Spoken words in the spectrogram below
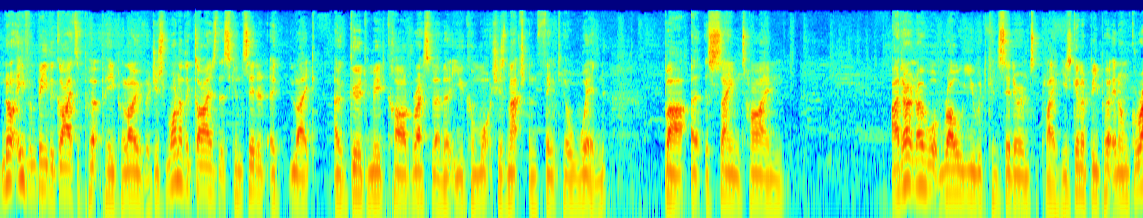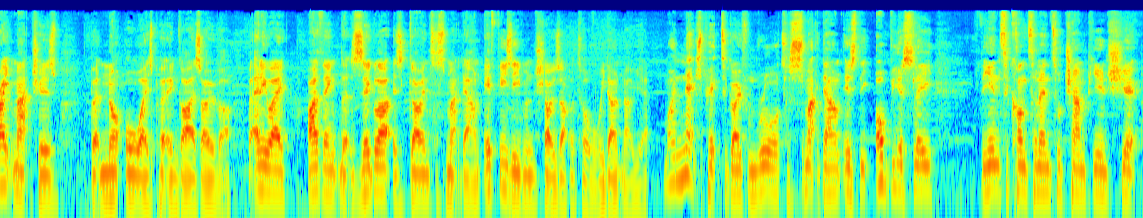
not even be the guy to put people over. Just one of the guys that's considered a, like a good mid-card wrestler that you can watch his match and think he'll win. But at the same time, I don't know what role you would consider him to play. He's going to be putting on great matches, but not always putting guys over. But anyway, I think that Ziggler is going to SmackDown, if he's even shows up at all. We don't know yet. My next pick to go from Raw to SmackDown is the obviously the Intercontinental Championship,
